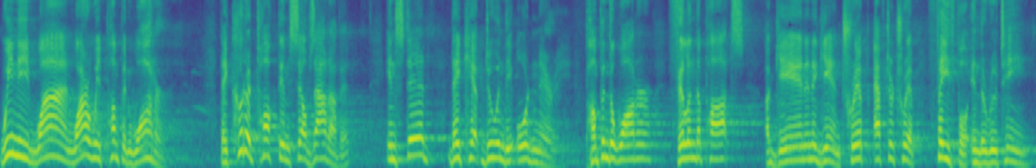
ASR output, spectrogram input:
We need wine. Why are we pumping water? They could have talked themselves out of it. Instead, they kept doing the ordinary, pumping the water, filling the pots again and again, trip after trip, faithful in the routine.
